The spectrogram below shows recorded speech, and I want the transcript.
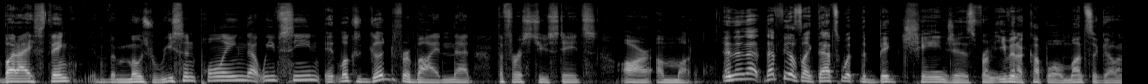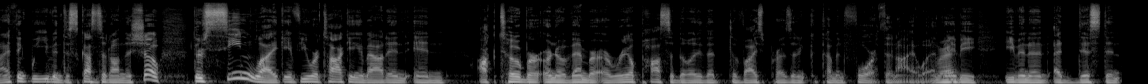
But I think the most recent polling that we've seen, it looks good for Biden that the first two states are a muddle. And then that, that feels like that's what the big change is from even a couple of months ago. And I think we even discussed it on the show. There seemed like if you were talking about in in October or November, a real possibility that the vice president could come in fourth in Iowa and right. maybe even a, a, distant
